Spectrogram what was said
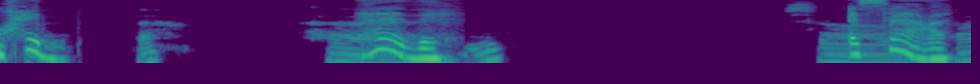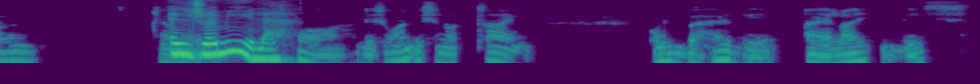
أحب هذه الساعة الجميلة. أحب هذه I like this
